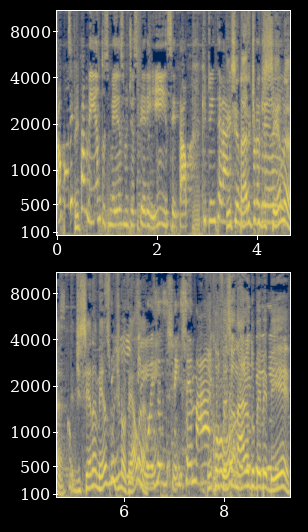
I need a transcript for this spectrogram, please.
alguns equipamentos mesmo de experiência e tal que tu interage. Tem cenário com tipo de cena? com- De cena mesmo, de Sim, novela? Tem, coisas, Sim, tem sim. cenário. Tem confessionário do BBB.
